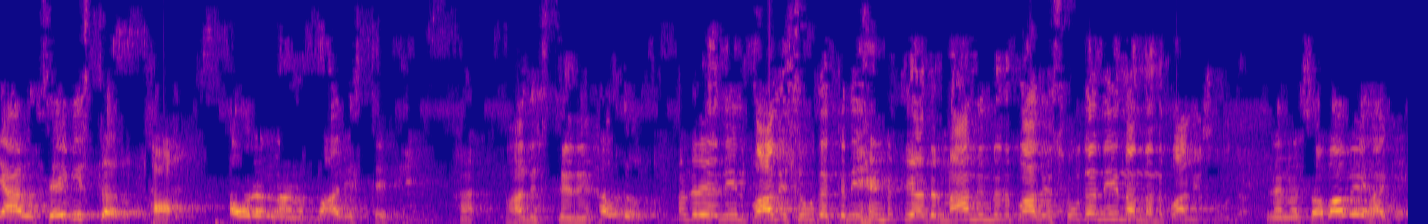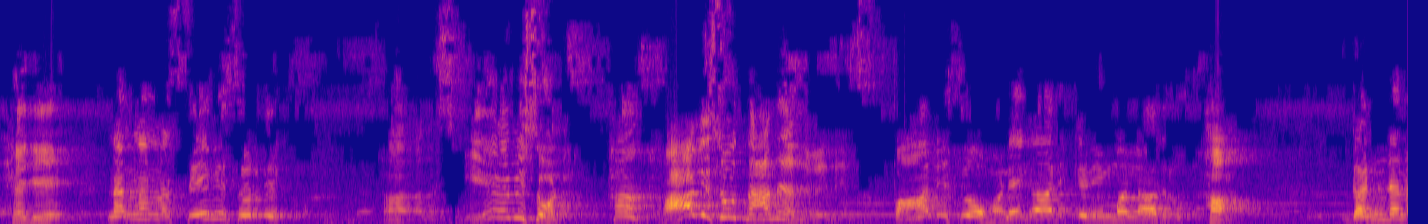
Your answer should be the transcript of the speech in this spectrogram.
ಯಾರು ಸೇವಿಸ್ತಾರೋ ಹಾ. ಅವರನ್ನು ನಾನು ಪಾಲಿಸ್ತೇನೆ. ಹ? ಪಾಲಿಸ್ತೇನೆ? ಹೌದು. ಅಂದ್ರೆ ನೀನು ಪಾಲಿಸುವುದಕ್ಕೆ ನೀ ಹೆಂಡತಿ ಆದ್ರೆ ನಾನು ನಿನ್ನನ್ನು ಪಾಲಿಸುವುದ ನೀ ನನ್ನನ್ನು ಪಾಲಿಸುವುದ? ನನ್ನ ಸ್ವಭಾವೇ ಹಾಗೆ. ಹೇಗೆ? ನನ್ನನ್ನು ಸೇವಿಸಿರ್ಬೇಕು. ಆ, ಅದ ಸೇವಿಸೋಣ. ಹಾ. ಪಾಲಿಸುವುದು ನಾನೇ ಅಲ್ವೇನೆ ಪಾಲಿಸುವ ಹೊಣೆಗಾರಿಕೆ ನಿಮ್ಮಲ್ಲಾದರೂ. ಹಾ. ಗಂಡನ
